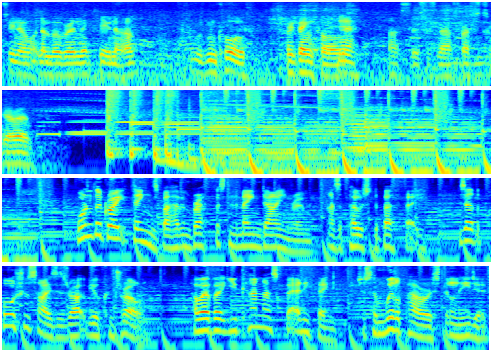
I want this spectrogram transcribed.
Do you know what number we're in the queue now? We've been called. We've been called. Yeah. Oh, so this is now for us to go in. One of the great things about having breakfast in the main dining room, as opposed to the buffet, is that the portion sizes are out of your control. However, you can ask for anything, just some willpower is still needed.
